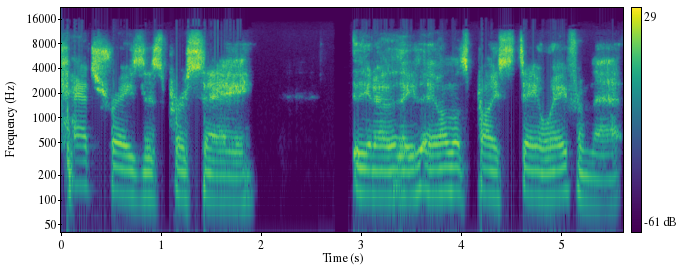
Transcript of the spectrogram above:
catchphrases per se. You know, they, they almost probably stay away from that.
